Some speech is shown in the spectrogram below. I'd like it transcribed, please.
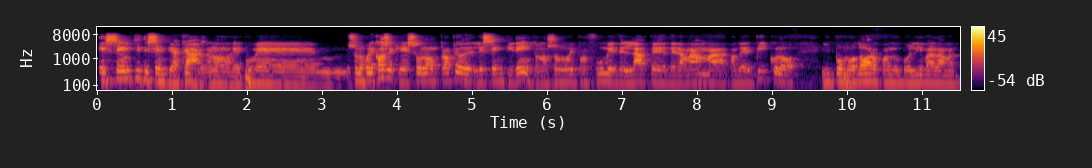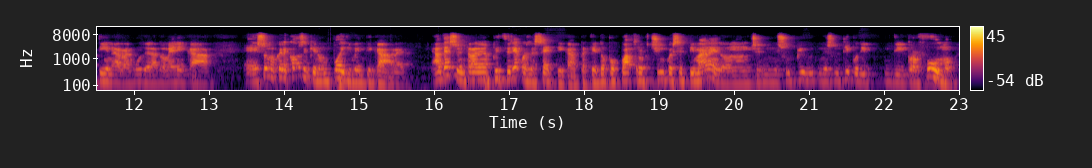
e senti, ti senti a casa, no? Come, sono quelle cose che sono proprio, le senti dentro, non sono i profumi del latte della mamma quando eri piccolo, il pomodoro quando bolliva la mattina, il ragù della domenica, eh, sono quelle cose che non puoi dimenticare. Adesso entrare nella pizzeria è quasi asettica, perché dopo 4-5 settimane non c'è nessun, più, nessun tipo di, di profumo,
